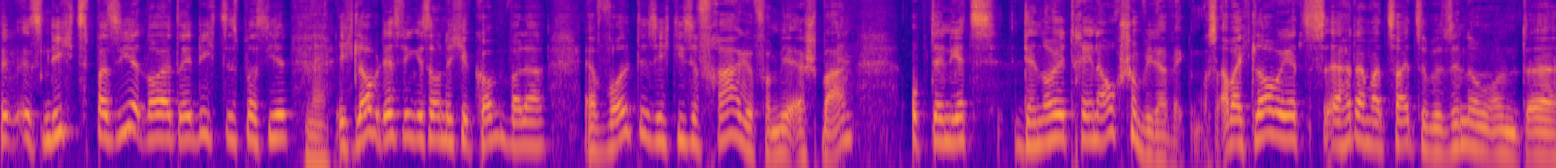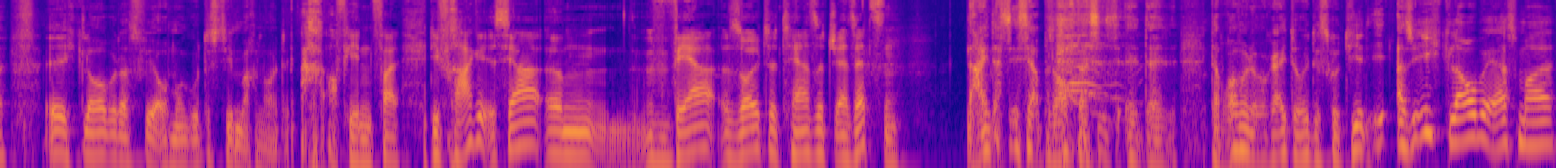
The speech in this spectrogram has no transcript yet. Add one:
ist nichts passiert, neuer Trainer, nichts ist passiert. Nee. Ich glaube, deswegen ist er auch nicht gekommen, weil er, er wollte sich diese Frage von mir ersparen, ob denn jetzt der neue Trainer auch schon wieder weg muss. Aber ich glaube, jetzt äh, hat er mal Zeit zur Besinnung und äh, ich glaube, dass wir auch mal ein gutes Team machen heute. Ach, auf jeden Fall. Die Frage ist ja, ähm, wer sollte Terzic ersetzen? Nein, das ist ja, pass auf, das ist, äh, da, da brauchen wir doch gar nicht darüber diskutieren. Also ich glaube erstmal,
